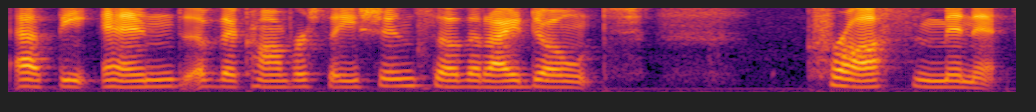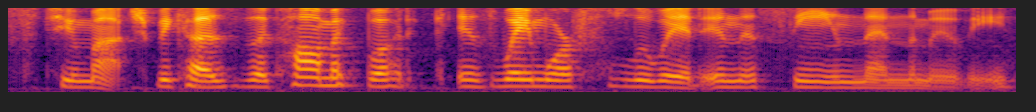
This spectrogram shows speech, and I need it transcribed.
at the end of their conversation so that I don't cross minutes too much because the comic book is way more fluid in this scene than the movie.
